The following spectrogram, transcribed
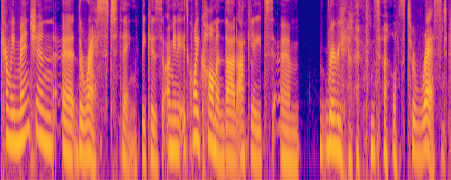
Can we mention uh, the rest thing? Because I mean, it's quite common that athletes um, rarely allow themselves to rest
